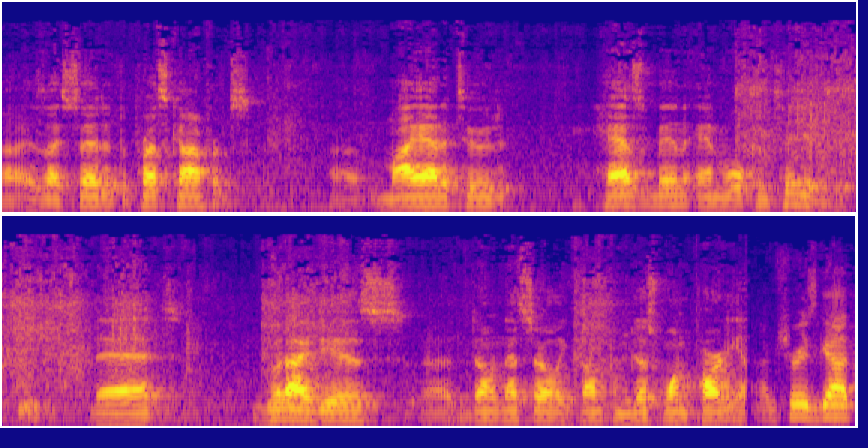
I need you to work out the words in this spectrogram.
as I said at the press conference, my attitude has been and will continue to be that good ideas uh, don't necessarily come from just one party. I'm sure he's got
